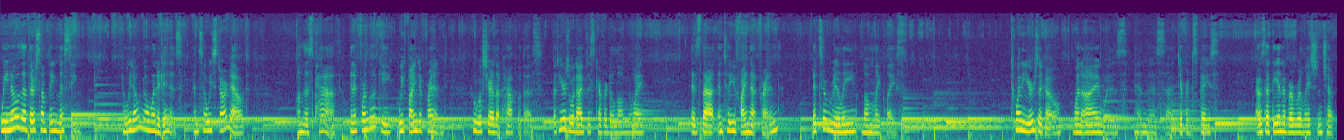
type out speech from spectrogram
we know that there's something missing and we don't know what it is. And so we start out on this path. And if we're lucky, we find a friend who will share that path with us. But here's what I've discovered along the way is that until you find that friend, it's a really lonely place. 20 years ago, when I was in this uh, different space, I was at the end of a relationship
